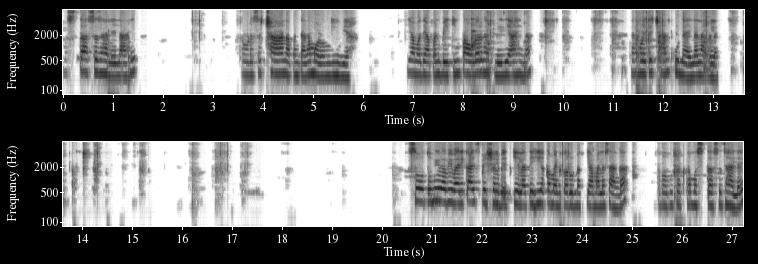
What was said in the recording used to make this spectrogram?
मस्त असं झालेलं आहे. थोडस छान आपण त्याला मळून घेऊया. यामध्ये आपण बेकिंग पावडर घातलेली आहे ना. त्यामुळे ते छान फुलायला लागलंय. सो तुम्ही रविवारी काय स्पेशल बेत केला तेही कमेंट करून नक्की आम्हाला सांगा. तर बघू शकता मस्त असं झालंय.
